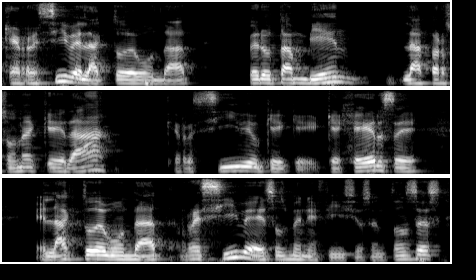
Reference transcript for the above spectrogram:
que recibe el acto de bondad, pero también la persona que da, que recibe o que, que, que ejerce el acto de bondad, recibe esos beneficios. Entonces,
